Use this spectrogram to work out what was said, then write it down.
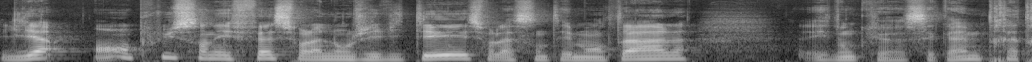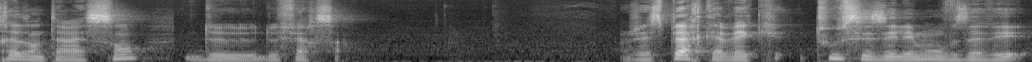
il y a en plus un effet sur la longévité, sur la santé mentale, et donc c'est quand même très très intéressant de, de faire ça. J'espère qu'avec tous ces éléments, vous avez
